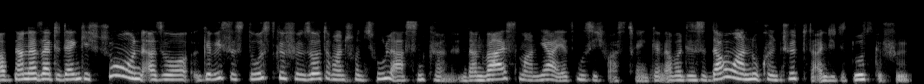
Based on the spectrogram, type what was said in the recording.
Auf der anderen Seite denke ich schon, also gewisses Durstgefühl sollte man schon zulassen können. Dann weiß man, ja, jetzt muss ich was trinken. Aber diese Dauernuckeln tötet eigentlich das Durstgefühl.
